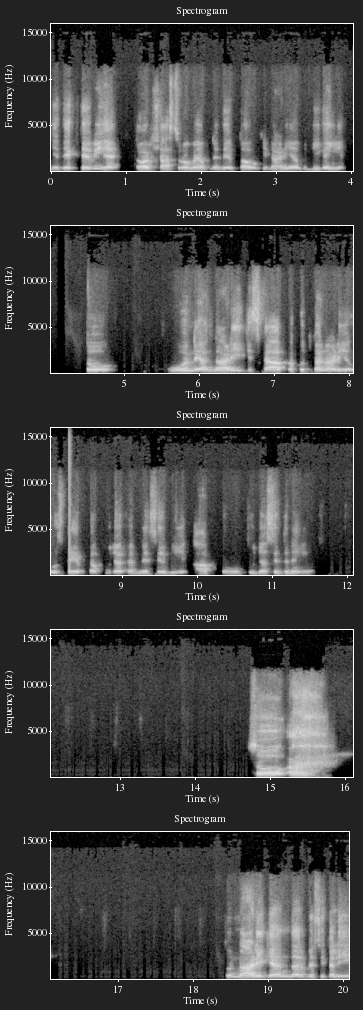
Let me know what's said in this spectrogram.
ये देखते भी हैं और शास्त्रों में अपने देवताओं की नाड़ियाँ दी गई हैं तो वो नाड़ी जिसका आपका खुद का नाड़ी है उस देव का पूजा करने से भी आपको वो पूजा सिद्ध नहीं होती। सो so, तो नाड़ी के अंदर बेसिकली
